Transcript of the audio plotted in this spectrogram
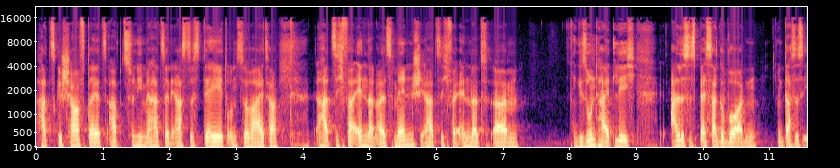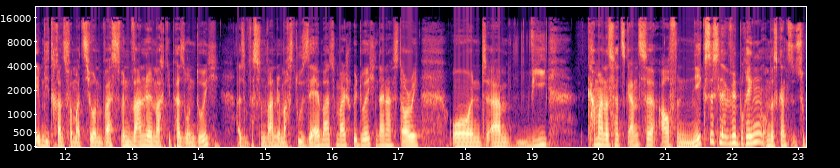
hat es geschafft, da jetzt abzunehmen. Er hat sein erstes Date und so weiter. Er hat sich verändert als Mensch, er hat sich verändert ähm, gesundheitlich, alles ist besser geworden. Und das ist eben die Transformation. Was für einen Wandel macht die Person durch? Also was für einen Wandel machst du selber zum Beispiel durch in deiner Story? Und ähm, wie kann man das als Ganze auf ein nächstes Level bringen, um das Ganze zu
